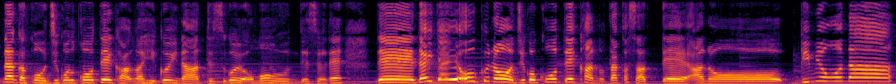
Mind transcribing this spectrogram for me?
なんかこう、自己肯定感が低いなってすごい思うんですですよね。で、で、大体多くの自己肯定感の高さって、あのー、微妙な、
